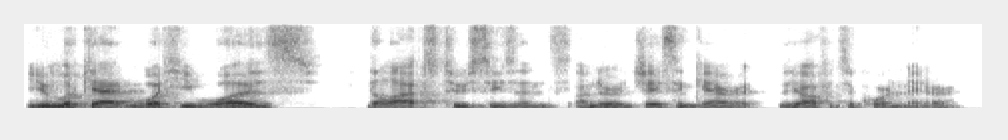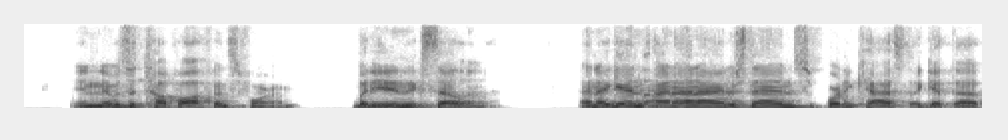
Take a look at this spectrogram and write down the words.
you look at what he was the last two seasons under Jason Garrett, the offensive coordinator, and it was a tough offense for him, but he didn't excel in it. And again, and, and I understand supporting cast. I get that,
